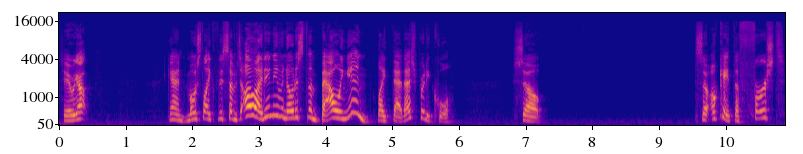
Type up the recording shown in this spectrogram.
So here we go. Again, most like this. Oh, I didn't even notice them bowing in like that. That's pretty cool. So, so okay, the first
